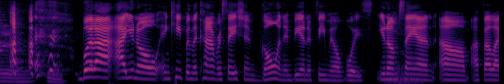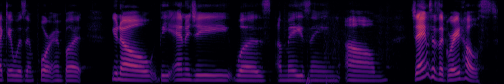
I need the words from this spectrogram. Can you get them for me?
but I, I, you know, in keeping the conversation going and being a female voice, you know what I'm saying? Um, I felt like it was important, but you know, the energy was amazing. Um, James is a great host.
